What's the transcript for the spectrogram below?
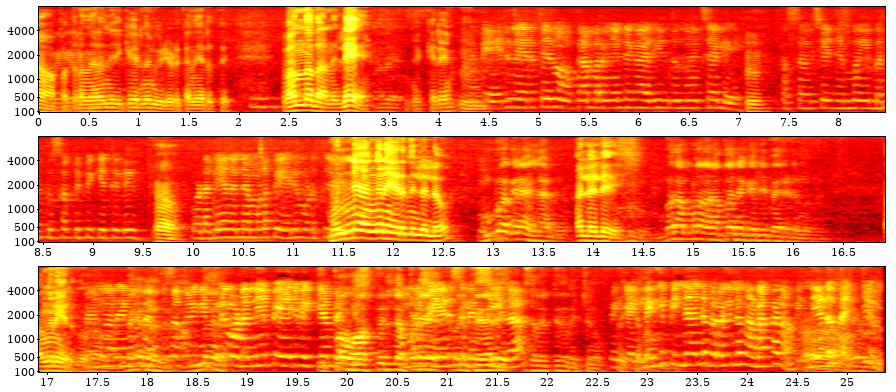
ആ പത്ര അത്ര നേരം ഇരിക്കുമായിരുന്നു വീഡിയോ എടുക്കാൻ നേരത്ത്. വന്നതാണ് അല്ലേ ചക്കരെ പേര് നേരത്തെ നോക്കാൻ പറഞ്ഞതിന്റെ കാര്യം എന്തെന്ന് വെച്ചാലേ പ്രസവിച്ച് കഴിയുമ്പോ ഈ ബർത്ത് ഉടനെ തന്നെ നമ്മളെ പേര് കൊടുത്ത് മുന്നേ അങ്ങനെ ആയിരുന്നില്ലല്ലോ? മുമ്പ് അങ്ങനെ അല്ലായിരുന്നു. അല്ലല്ലേ? മുമ്പ് നമ്മളെ നാപ്പതിനൊക്കെ അല്ലേ പേരിടുന്നത്? അങ്ങനെയായിരുന്നു. ബർത്ത് സർട്ടിഫിക്കറ്റിൽ പേര് വെക്കാൻ ഇപ്പൊ ഹോസ്പിറ്റലിൽ പേര് സെലക്ട് ചെയ്താ വെക്കണം. അല്ലെങ്കിൽ പിന്നെ അതിന്റെ നടക്കണം. പിന്നീട് പറ്റും.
